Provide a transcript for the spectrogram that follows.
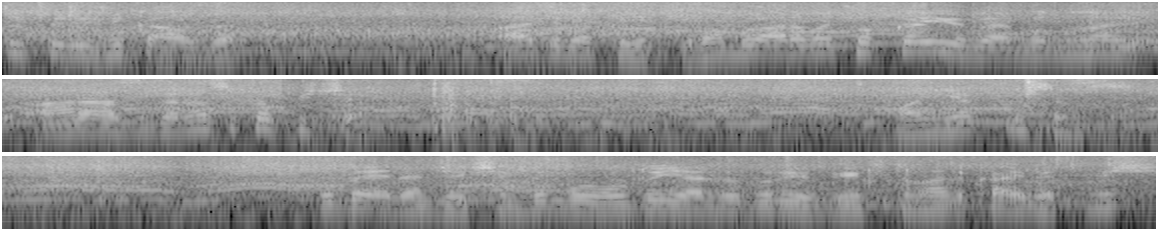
6 sürücü kaldı. Hadi bakayım. Ulan bu araba çok kayıyor ben bununla arazide nasıl kapışacağım? Manyak mısınız? Bu da eğlenecek şimdi. Bu olduğu yerde duruyor. Büyük ihtimalle kaybetmiş.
